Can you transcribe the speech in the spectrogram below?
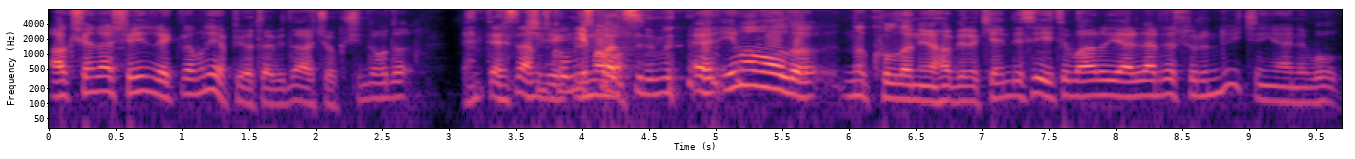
Akşener şeyin reklamını yapıyor tabii daha çok. Şimdi o da enteresan bir şey. Komünist İmamo- Partisi'nin mi? Evet İmamoğlu'nu kullanıyor habire. Kendisi itibarı yerlerde süründüğü için yani bu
